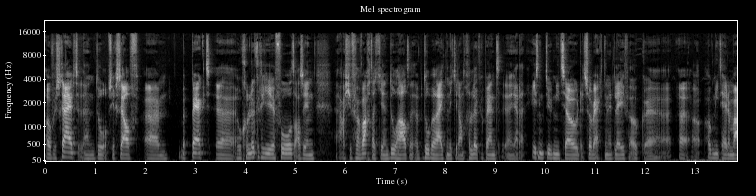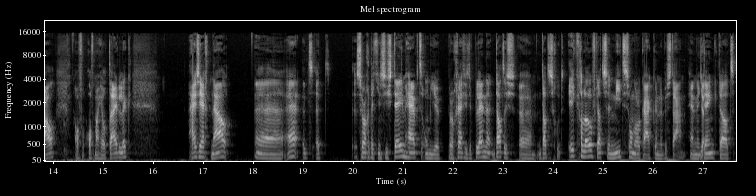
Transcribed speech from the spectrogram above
over schrijft. Een doel op zichzelf um, beperkt hoe gelukkig je je voelt. Als in, als je verwacht dat je een doel haalt, een doel bereikt en dat je dan gelukkig bent. Uh, ja, dat is natuurlijk niet zo. Dat, zo werkt het in het leven ook, ook niet helemaal. Of, of maar heel tijdelijk. Hij zegt, nou, het, het, zorgen dat je een systeem hebt om je progressie te plannen, dat is, dat is goed. Ik geloof dat ze niet zonder elkaar kunnen bestaan. En ik denk dat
